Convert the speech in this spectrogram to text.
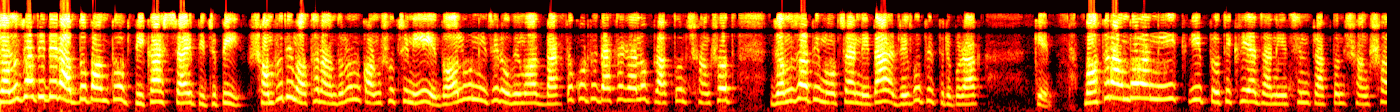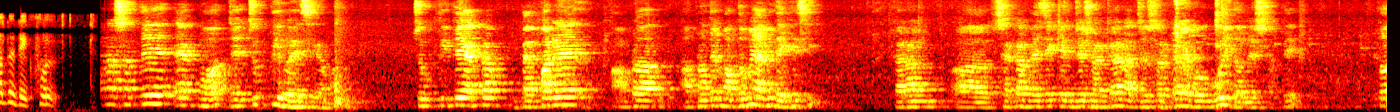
জনজাতিদের আদ্যপান্ত বিকাশ চায় বিজেপি। সম্প্রতি মথান আন্দোলন কর্মসূচি নিয়ে দলও নিজের অভিমত ব্যক্ত করতে দেখা গেল প্রাক্তন সাংসদ, জনজাতি মোর্চার নেতা রেবতী ত্রিপুরাকে। মথার আন্দোলন নিয়ে কি প্রতিক্রিয়া জানিয়েছেন প্রাক্তন সাংসদ, দেখুন। আপনার সাথে একমত যে চুক্তি হয়েছে আমার। চুক্তিতে একটা ব্যাপারে আমরা, আপনাদের মাধ্যমে আমি দেখেছি। কারণ সেটা হয়েছে কেন্দ্রীয় সরকার, রাজ্য সরকার এবং ওই দলের সাথে। তো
